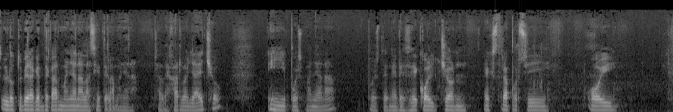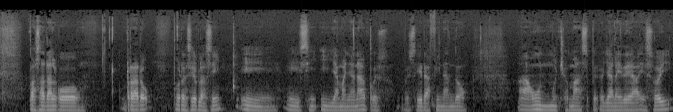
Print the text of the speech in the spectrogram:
lo tuviera que entregar mañana a las 7 de la mañana. O sea, dejarlo ya hecho y pues mañana pues tener ese colchón extra por si hoy pasar algo raro, por decirlo así, y, y, si, y ya mañana pues, pues ir afinando aún mucho más, pero ya la idea es hoy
